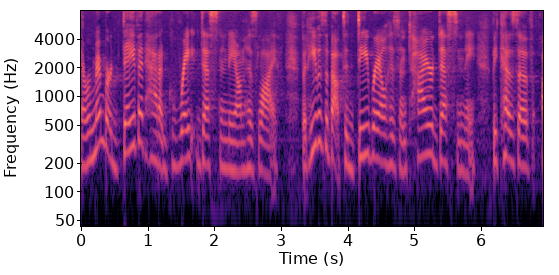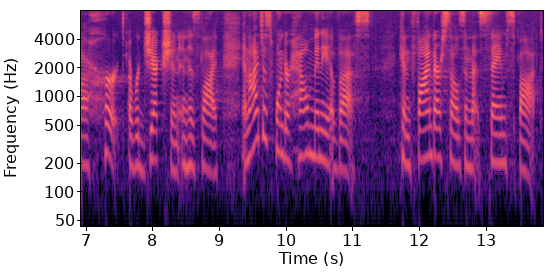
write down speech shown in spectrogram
Now remember, David had a great destiny on his life, but he was about to derail his entire destiny because of a hurt, a rejection in his life. And I just wonder how many of us can find ourselves in that same spot.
